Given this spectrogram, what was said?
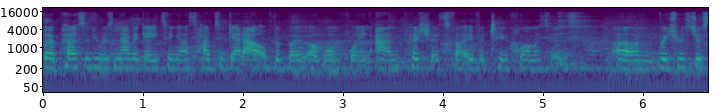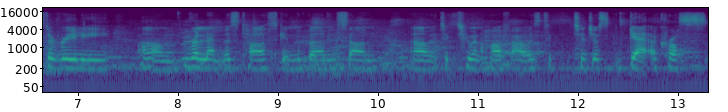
the person who was navigating us had to get out of the boat at one point and push us for over two kilometers, um, which was just a really um, relentless task in the burning sun. Um, it took two and a half hours to, to just get across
